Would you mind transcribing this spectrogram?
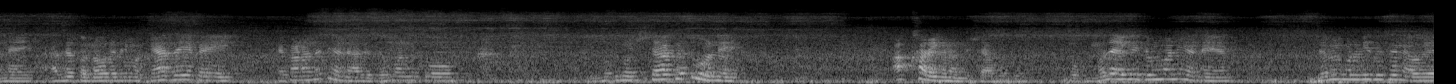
અને આજે તો નવરાત્રિમાં ક્યાં જઈએ, કંઈ ઠેકાણા નથી અને આજે જમવાનું તો મગનું શાક હતું અને આખા રીંગણાનું શાક હતું. તો મજા આવી ગઈ જમવાની અને જમી પણ લીધું છે ને હવે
